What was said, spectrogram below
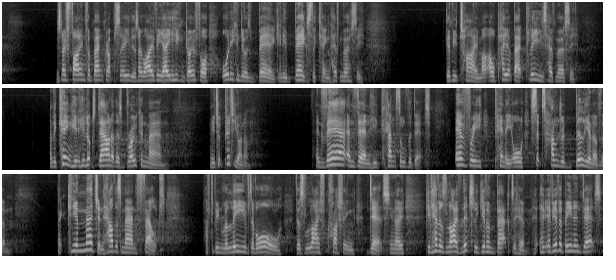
There's no filing for bankruptcy. There's no IVA he can go for. All he can do is beg, and he begs the king, Have mercy. Give me time. I'll pay it back. Please have mercy. And the king, he, he looks down at this broken man, and he took pity on him. And there and then he cancelled the debt. Every penny, all 600 billion of them. Can you imagine how this man felt after being relieved of all this life crushing debt? You know, he'd have his life literally given back to him. Have you ever been in debt?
